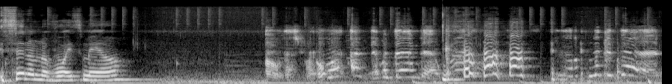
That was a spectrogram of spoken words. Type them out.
send them the voicemail. Oh, that's right. Oh, I, have never done that. Wow. Look at that.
